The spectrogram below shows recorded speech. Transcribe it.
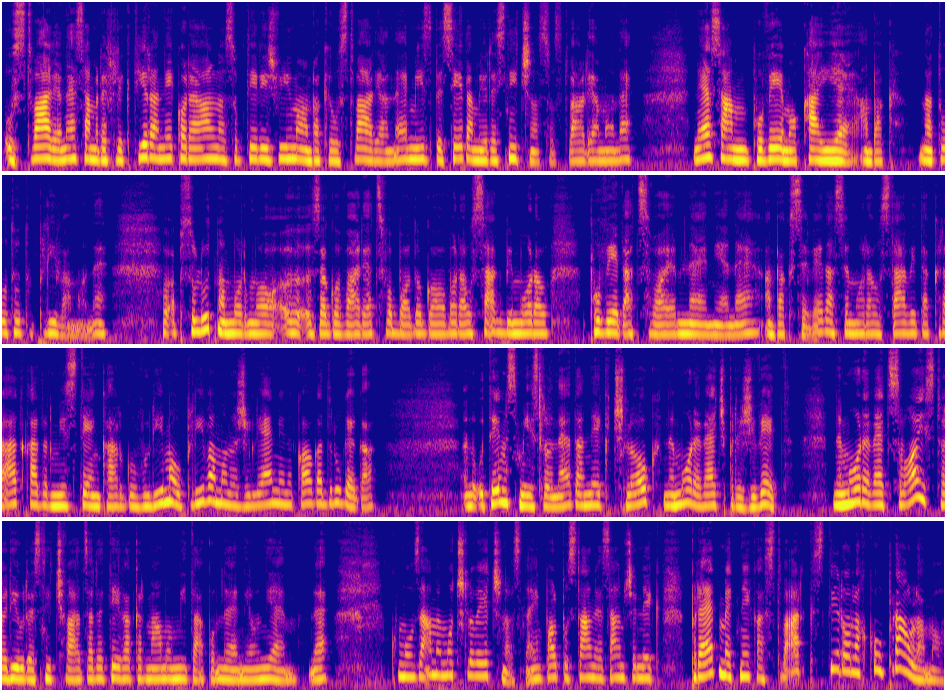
ustvarja, ne samo reflektira neko realnost, v kateri živimo, ampak jo ustvarja. Ne? Mi z besedami resnično se ustvarjamo. Ne, ne samo povemo, kaj je, ampak na to tudi vplivamo. Ne? Absolutno moramo eh, zagovarjati svobodo govora, vsak bi moral povedati svoje mnenje, ne? ampak seveda se mora ustaviti takrat, kadar mi s tem, kar govorimo, vplivamo na življenje nekoga drugega. V tem smislu, ne, da nek človek ne more več preživeti, ne more več svojih stvari uresničevati, zaradi tega, ker imamo mi tako mnenje o njem. Ne. Ko mu vzamemo človečnost ne, in pa postane sam še nek predmet, neka stvar, s katero lahko upravljamo.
